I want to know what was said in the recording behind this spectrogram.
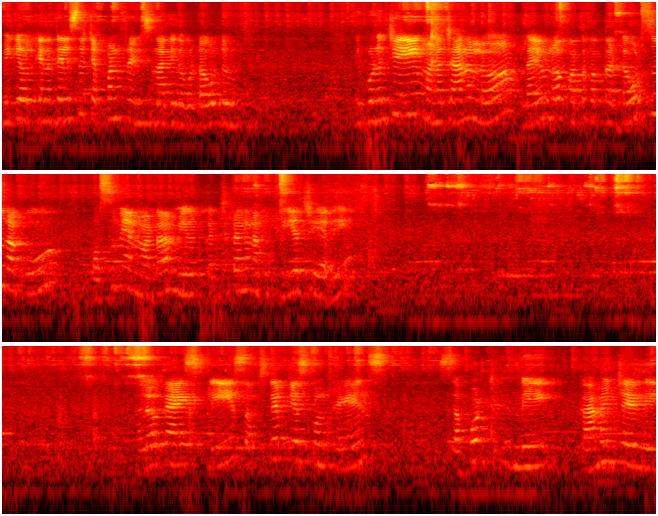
మీకు ఎవరికైనా తెలిస్తే చెప్పండి ఫ్రెండ్స్ నాకు ఇది ఒక డౌట్. ఇప్పుడు నుంచి మన ఛానల్లో లైవ్లో కొత్త కొత్త డౌట్స్ నాకు వస్తున్నాయి అనమాట మీరు ఖచ్చితంగా నాకు క్లియర్ చేయాలి. హలో గైస్ ప్లీజ్ సబ్స్క్రైబ్ చేసుకోండి ఫ్రెండ్స్ సపోర్ట్ చేయండి కామెంట్ చేయండి.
